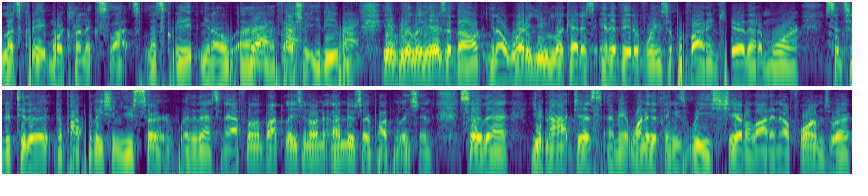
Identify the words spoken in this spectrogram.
let's create more clinic slots, let's create you know uh, right, faster right, ED. Right. It really is about you know what do you look at as innovative ways of providing care that are more sensitive to the, the population you serve, whether that's an affluent population or an underserved population, so that you're not just. I mean, one of the things we shared a lot in our forums where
